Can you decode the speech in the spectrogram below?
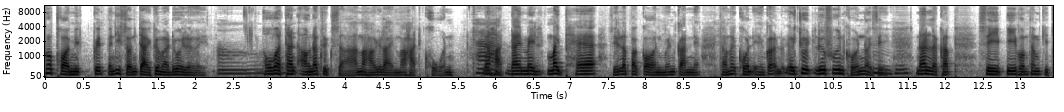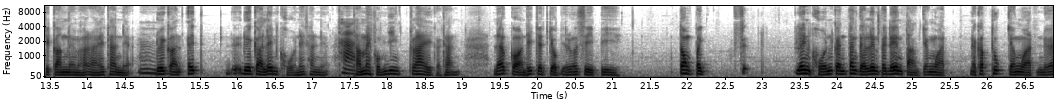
ก็พอมีเป็นที่สนใจขึ้นมาด้วยเลยอ๋อเพราะว่าท่านเอานักศึกษามหาวิทยาลัยมาหัดโขนค่ะและหัดได้ไม่ไม่แพ้ศิลปากรเหมือนกันเนี่ยทำให้คนเองก็เออช่วยรื้อฟื้นโขนหน่อยสิ นั่นแหละครับสี่ปีผมทำกิจกรรมในมหาวิทยาลัยให้ท่านเนี่ยด้วยการเอ๊ะด้วยการเล่นโขนให้ท่านเนี่ยค่ะทำให้ผมยิ่งใกล้กับท่าน แล้วก่อนที่จะจบอย่างน้อยสี่ปี ต้องไปเล่นโขนกันตั้งแต่เล่นไปเล่นต่างจังหวัดนะครับ ทุกจังหวัดเหนือ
